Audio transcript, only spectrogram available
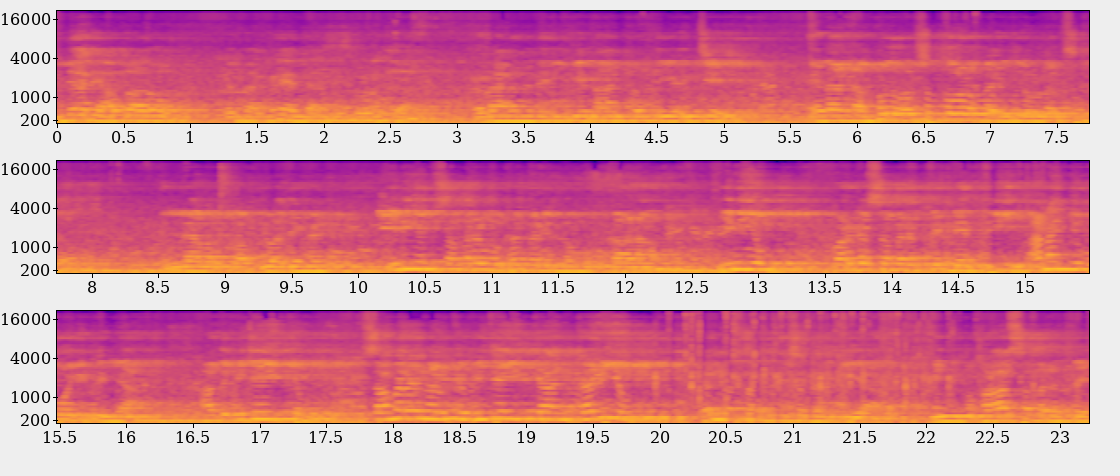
ഇല്ലാതെ ആവാറോ? എന്ന് അങ്ങനെയല്ല തുടങ്ങുകയാണ്. പ്രധാനമന്ത്രി എനിക്ക് നാൽപ്പത്തി അഞ്ച് ഏതാണ്ട് അമ്പത് വർഷത്തോളം പരിചയമുള്ള ഒരു എല്ലാവർക്കും അഭിവാദ്യങ്ങൾ. ഇനിയും സമരമുഖങ്ങളിൽ നമുക്ക് കാണാം. ഇനിയും വർഗസമരത്തിന്റെ തീ അണഞ്ഞു പോയിട്ടില്ല. അത് വിജയിക്കും. സമരങ്ങൾക്ക് വിജയിക്കാൻ കഴിയും എന്ന സന്ദേശം നൽകിയ ഈ മഹാസമരത്തെ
